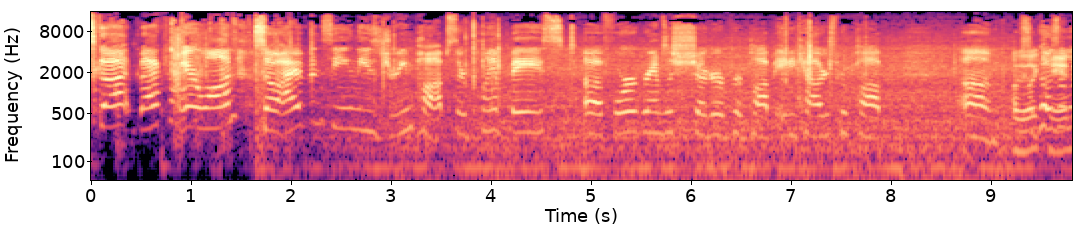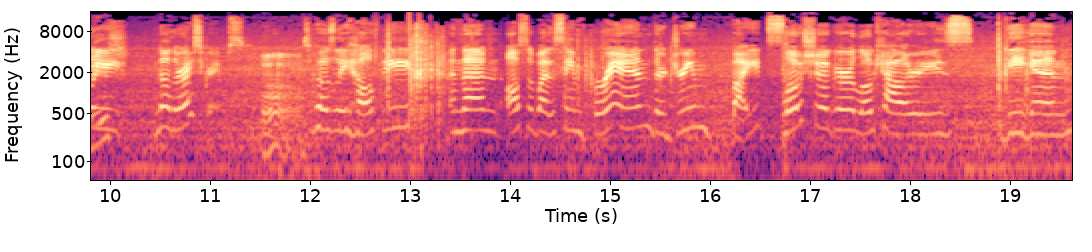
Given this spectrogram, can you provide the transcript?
Just got back from Erewhon. So I've been seeing these Dream Pops. They're plant-based, uh, four grams of sugar per pop, 80 calories per pop. Um, Are they like candies? No, they're ice creams. Oh. Supposedly healthy. And then also by the same brand, they're Dream Bites. Low sugar, low calories, vegan.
